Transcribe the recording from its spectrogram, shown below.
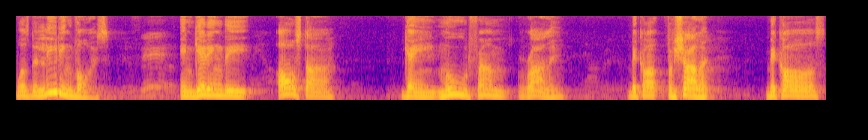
was the leading voice in getting the All Star game moved from Raleigh because from Charlotte because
